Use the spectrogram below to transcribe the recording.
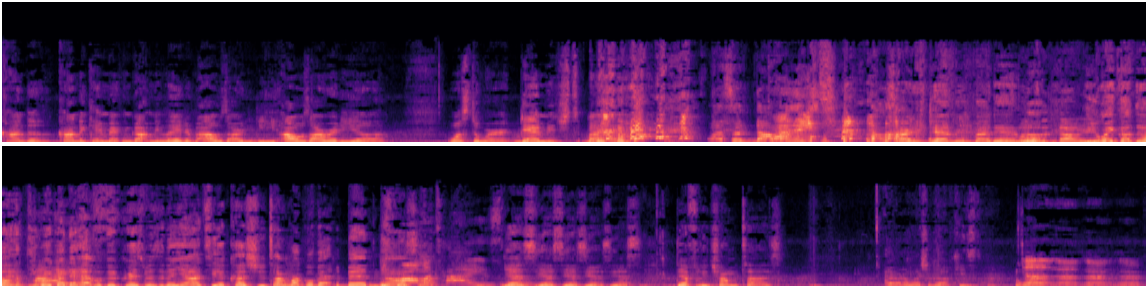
Conda, Conda came back and got me later, but I was already, I was already, uh, what's the word? Damaged by then. What's a Damn damage? I I was already damaged by then. What's Look, you wake up to you wake up to have a good Christmas, and then your auntie will cuss you talking about go back to bed. No, it's like- Traumatized. yes, yes, yes, yes, yes. Definitely traumatized. I don't know why she don't have kids. Yeah, uh, uh,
